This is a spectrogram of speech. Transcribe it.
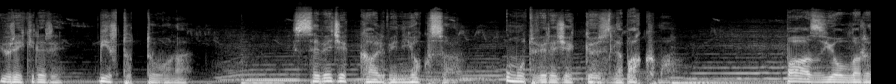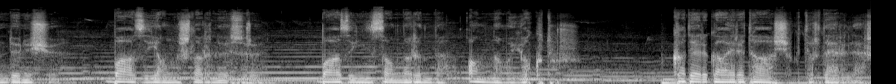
yürekleri bir tuttuğuna. Sevecek kalbin yoksa umut verecek gözle bakma. Bazı yolların dönüşü, bazı yanlışların özrü, bazı insanların da anlamı yoktur. Kader gayrete aşıktır derler.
